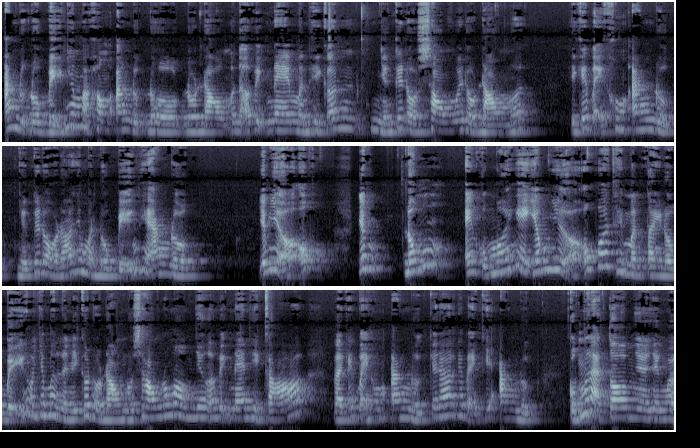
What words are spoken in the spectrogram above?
ăn được đồ biển nhưng mà không ăn được đồ đồ đồng mình ở Việt Nam mình thì có những cái đồ sông với đồ đồng á thì các bạn không ăn được những cái đồ đó nhưng mà đồ biển thì ăn được. Giống như ở úc giống đúng em cũng mới nghe giống như ở úc á thì mình toàn đồ biển thôi chứ mình làm gì có đồ đồng đồ sông đúng không? Nhưng ở việt nam thì có và các bạn không ăn được cái đó các bạn chỉ ăn được cũng là tôm nha nhưng mà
